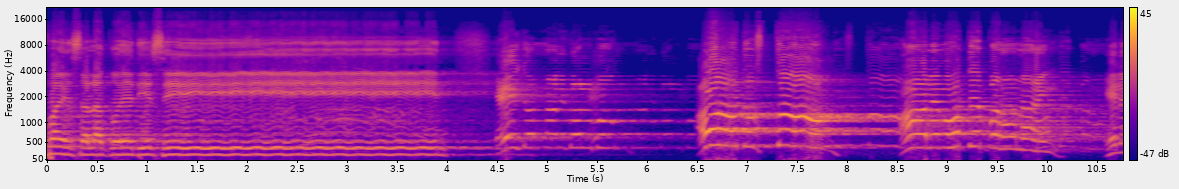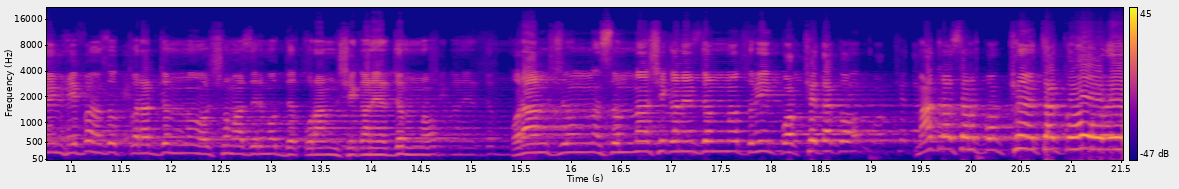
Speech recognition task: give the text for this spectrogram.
ফয়সালা করে দিয়েছে। এই জন্য আমি বলব আলেম হতে পারো নাই। এলেম হেফাজত করার জন্য, সমাজের মধ্যে কোরআন শেখানোর জন্য, কোরআন সুন্নাহ শেখানোর জন্য তুমি পক্ষে থাকো, মাদ্রাসার পক্ষে থাকো রে।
